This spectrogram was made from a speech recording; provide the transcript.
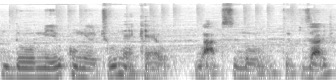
do Mew com Mewtwo, né? Que é o, o ápice do, do episódio.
